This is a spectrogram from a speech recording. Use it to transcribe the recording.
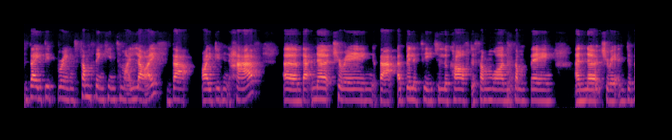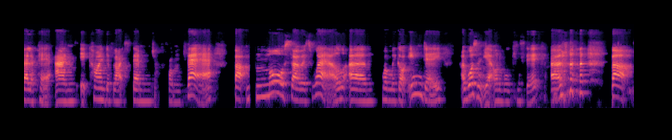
they did bring something into my life that I didn't have. Um, that nurturing, that ability to look after someone, something, and nurture it and develop it. And it kind of like stemmed from there. But more so as well, um, when we got Indy, I wasn't yet on a walking stick, um, but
